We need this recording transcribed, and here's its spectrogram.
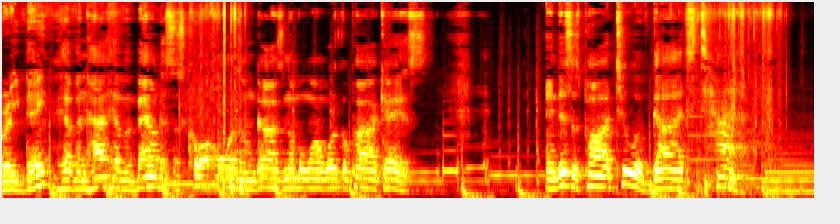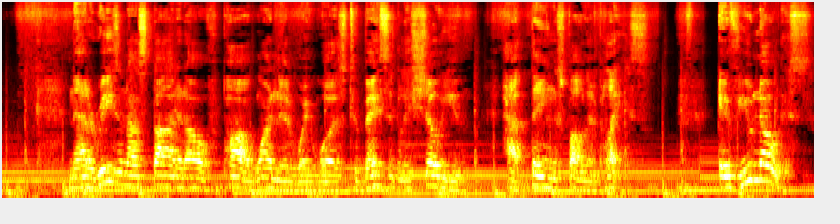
great day. Heaven high, heaven bound. This is Core Owens on God's number one worker podcast. And this is part two of God's time. Now, the reason I started off part one that way was to basically show you how things fall in place. If you notice,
